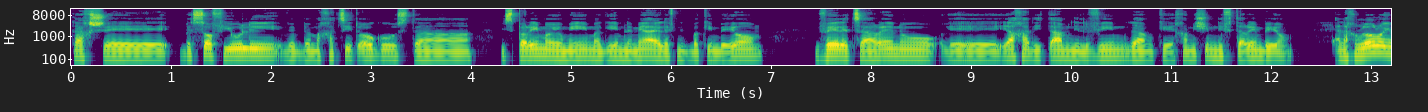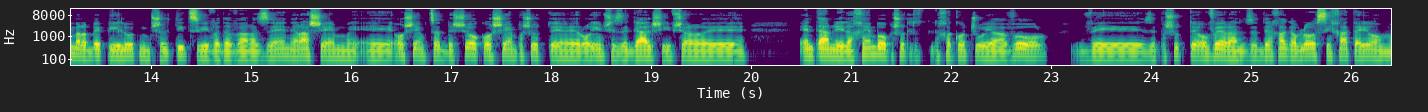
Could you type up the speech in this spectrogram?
כך שבסוף יולי ובמחצית אוגוסט המספרים היומיים מגיעים ל-100 אלף נדבקים ביום, ולצערנו יחד איתם נלווים גם כ-50 נפטרים ביום. אנחנו לא רואים הרבה פעילות ממשלתית סביב הדבר הזה, נראה שהם או שהם קצת בשוק או שהם פשוט רואים שזה גל שאי אפשר, אין טעם להילחם בו, פשוט לחכות שהוא יעבור. וזה פשוט עובר, זה דרך אגב לא שיחת היום,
